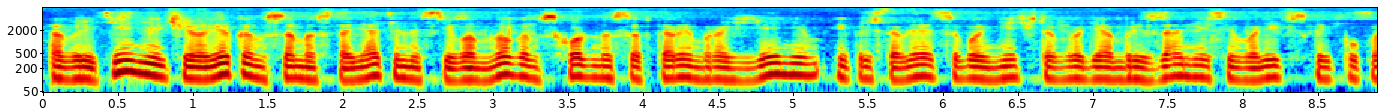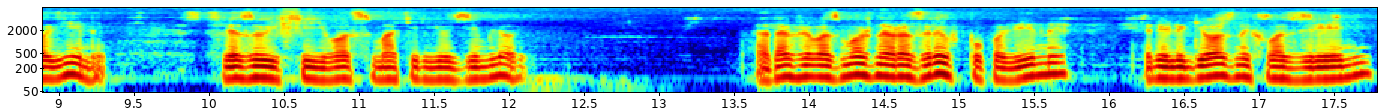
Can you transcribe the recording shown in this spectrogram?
Обретение человеком самостоятельности во многом сходно со вторым рождением и представляет собой нечто вроде обрезания символической пуповины, связующей его с матерью землей, а также возможно разрыв пуповины религиозных воззрений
